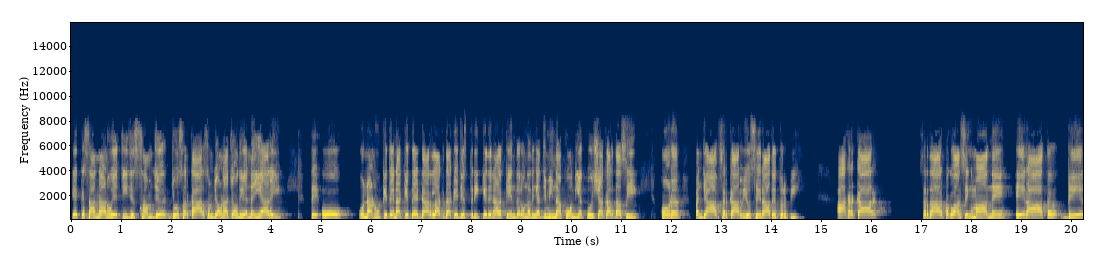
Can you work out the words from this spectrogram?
ਕਿ ਕਿਸਾਨਾਂ ਨੂੰ ਇਹ ਚੀਜ਼ ਸਮਝ, ਜੋ ਸਰਕਾਰ ਸਮਝਾਉਣਾ ਚਾਹੁੰਦੀ ਹੈ, ਨਹੀਂ ਆ ਰਹੀ। ਤੇ ਉਹ, ਉਹਨਾਂ ਨੂੰ ਕਿਤੇ ਨਾ ਕਿਤੇ ਡਰ ਲੱਗਦਾ ਕਿ ਜਿਸ ਤਰੀਕੇ ਦੇ ਨਾਲ ਕੇਂਦਰ ਉਹਨਾਂ ਦੀਆਂ ਜ਼ਮੀਨਾਂ ਖੋਹਣ ਦੀਆਂ ਕੋਸ਼ਿਸ਼ਾਂ ਕਰਦਾ ਸੀ ਹੁਣ ਪੰਜਾਬ ਸਰਕਾਰ ਵੀ ਉਸੇ ਰਾਹ ਤੇ ਤੁਰ ਪਈ। ਆਖਰਕਾਰ ਸਰਦਾਰ ਭਗਵੰਤ ਸਿੰਘ ਮਾਨ ਨੇ ਇਹ ਰਾਤ ਦੇਰ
